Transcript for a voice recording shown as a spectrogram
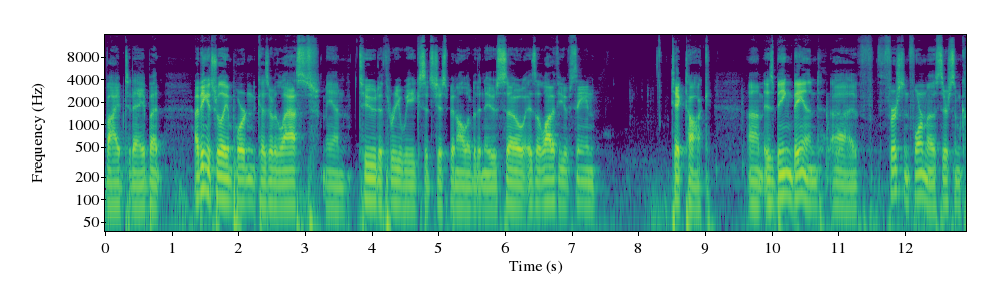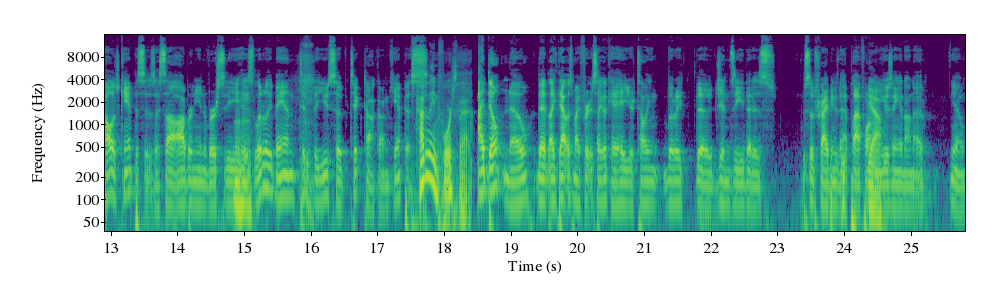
vibe today, but I think it's really important because over the last man two to three weeks, it's just been all over the news. So, as a lot of you have seen, TikTok um, is being banned. Uh, f- first and foremost, there's some college campuses. I saw Auburn University has literally banned t- the use of TikTok on campus. Mm-hmm. how do they enforce that? I don't know that. Like that was my first. It's Like okay, hey, you're telling literally the Gen Z that is subscribing to that platform Yeah. and using it on a you know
